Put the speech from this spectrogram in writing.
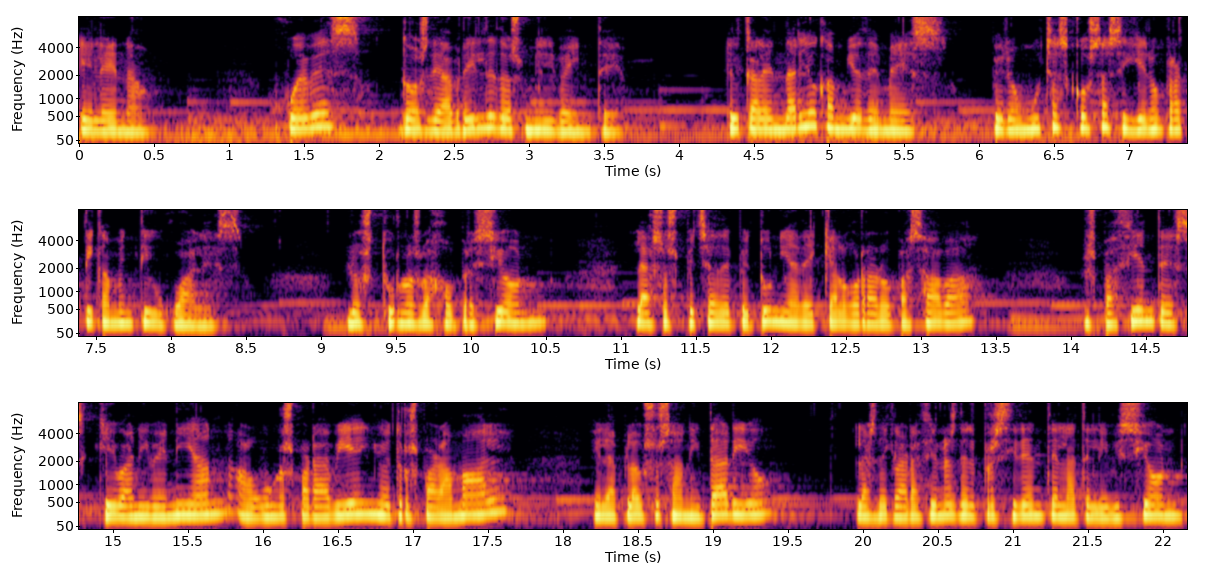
Elena. Jueves 2 de abril de 2020. El calendario cambió de mes, pero muchas cosas siguieron prácticamente iguales. Los turnos bajo presión, la sospecha de Petunia de que algo raro pasaba, los pacientes que iban y venían, algunos para bien y otros para mal, el aplauso sanitario, las declaraciones del presidente en la televisión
